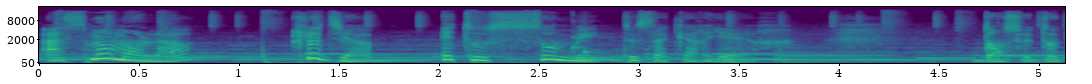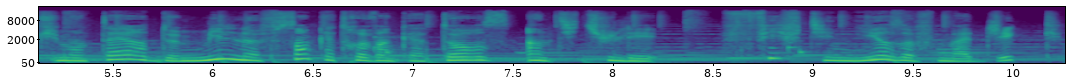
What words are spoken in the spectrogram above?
À ce moment-là, Claudia est au sommet de sa carrière. Dans ce documentaire de 1994 intitulé 15 Years of Magic,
